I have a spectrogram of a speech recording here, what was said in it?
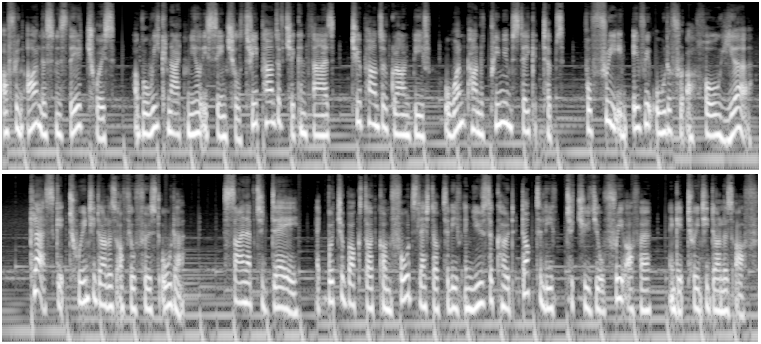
offering our listeners their choice of a weeknight meal essential three pounds of chicken thighs, two pounds of ground beef, or one pound of premium steak tips for free in every order for a whole year. Plus, get $20 off your first order. Sign up today at butcherbox.com forward slash Dr. Leaf and use the code Dr. Leaf to choose your free offer and get $20 off.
